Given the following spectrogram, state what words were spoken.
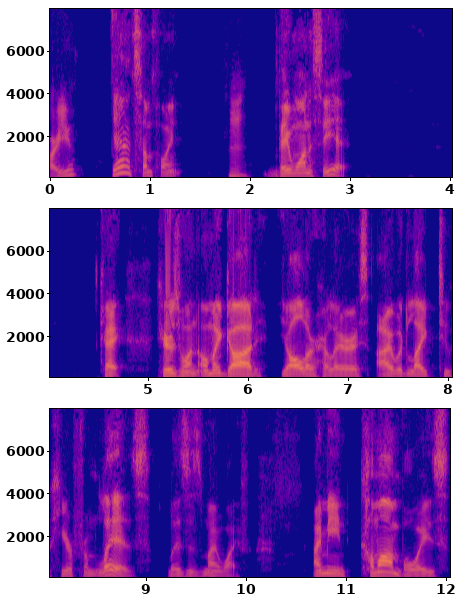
are you Yeah, at some point. Hmm. They want to see it. Okay, here's one. Oh my God, y'all are hilarious. I would like to hear from Liz. Liz is my wife. I mean, come on, boys.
